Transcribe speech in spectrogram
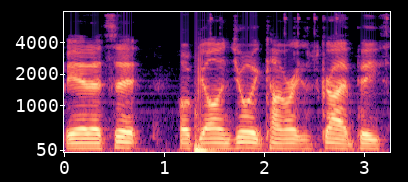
But yeah that's it Hope y'all enjoyed. Comment, rate, subscribe. Peace.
